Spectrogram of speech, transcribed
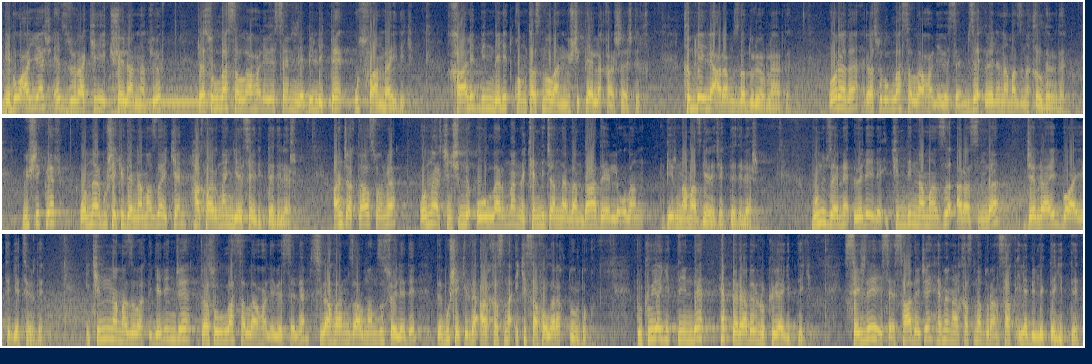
Ebu Ayyaş Ez-Zuraki şöyle anlatıyor. Resulullah sallallahu aleyhi ve sellem ile birlikte Usfan'daydık. Halid bin Velid komutasında olan müşriklerle karşılaştık. Kıble ile aramızda duruyorlardı. Orada Resulullah sallallahu aleyhi ve sellem bize öğle namazını kıldırdı. Müşrikler, onlar bu şekilde namazdayken haklarından gelseydik dediler. Ancak daha sonra onlar için şimdi oğullarından ve kendi canlarından daha değerli olan bir namaz gelecek dediler. Bunun üzerine öğle ile ikindi namazı arasında Cebrail bu ayeti getirdi. İkindi namazı vakti gelince Resulullah sallallahu aleyhi ve sellem silahlarımızı almamızı söyledi ve bu şekilde arkasında iki saf olarak durduk. Rükuya gittiğinde hep beraber rükuya gittik. Secdeye ise sadece hemen arkasında duran saf ile birlikte gitti.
